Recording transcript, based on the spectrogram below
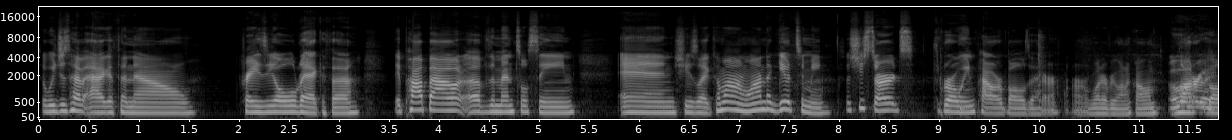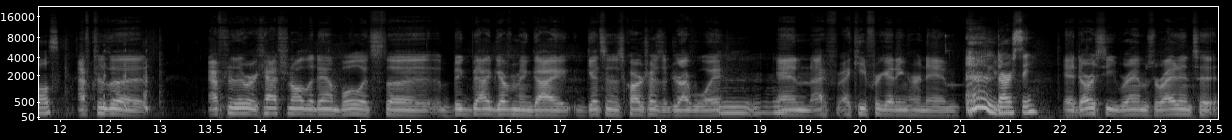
So we just have Agatha now. Crazy old Agatha. They pop out of the mental scene and she's like, Come on, Wanda, give it to me. So she starts throwing power balls at her, or whatever you want to call them. Lottery right. balls. After the after they were catching all the damn bullets, the big bad government guy gets in his car, tries to drive away, Mm-hmm. and I, f- I keep forgetting her name. Darcy. yeah, Darcy rams right into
